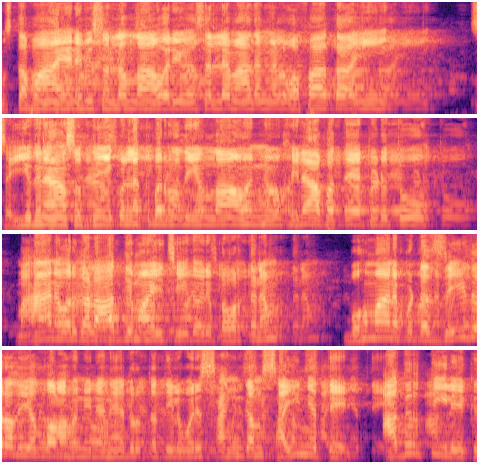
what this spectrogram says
മുസ്തഫായ നബി സല്ലല്ലാഹു അലൈഹി വസല്ലമ തങ്ങൾ വഫാത്തായി. സയ്യിദുന സുദ്ദീഖുൽ അക്ബർ റളിയല്ലാഹു അൻഹു ഖിലാഫത്ത് ഏറ്റെടുത്തു. മഹാനവർകൾ ആദ്യമായി ചെയ്ത ഒരു പ്രവർത്തനം ബഹുമാനപ്പെട്ട സെയ്ദ് റളിയല്ലാഹുവിന്റെ നേതൃത്വത്തിൽ ഒരു സംഘം സൈന്യത്തെ അതിർത്തിയിലേക്ക്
